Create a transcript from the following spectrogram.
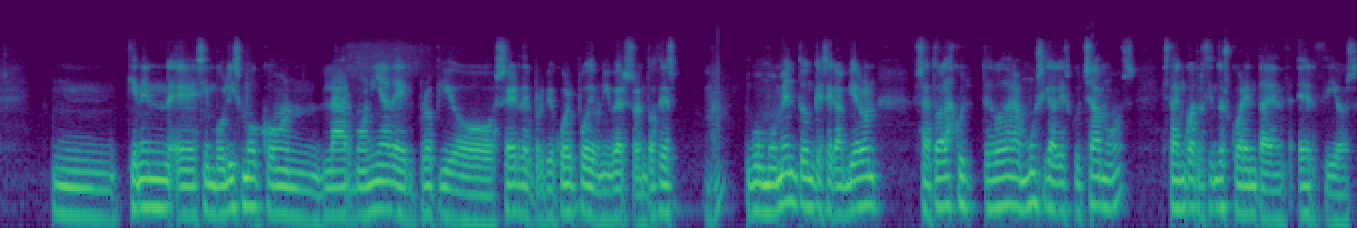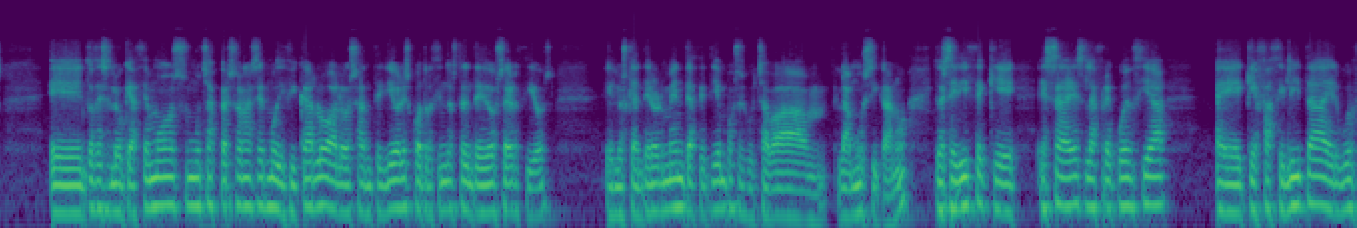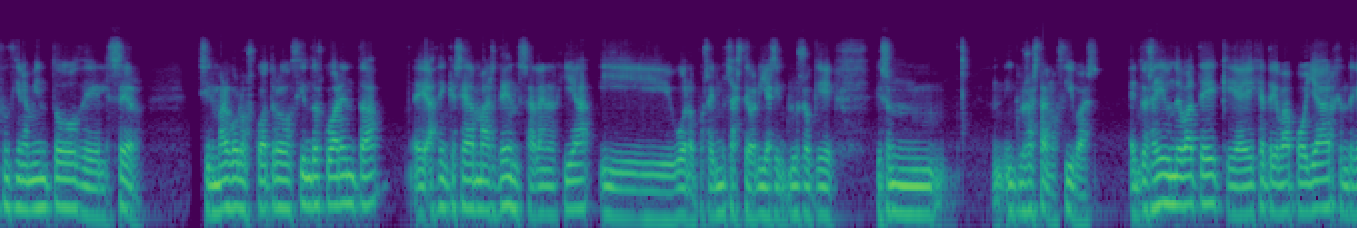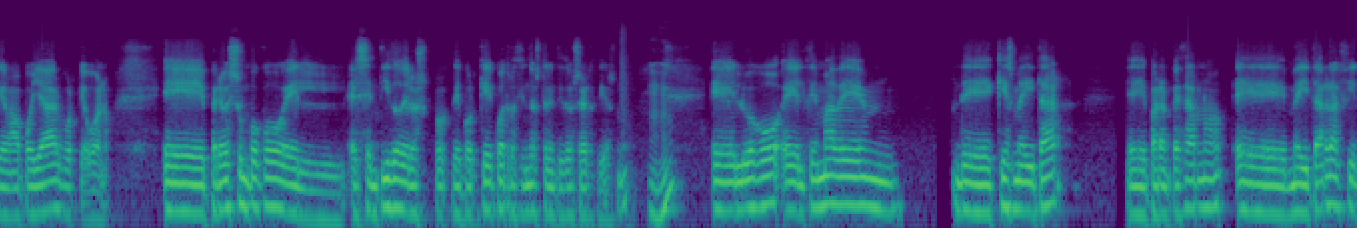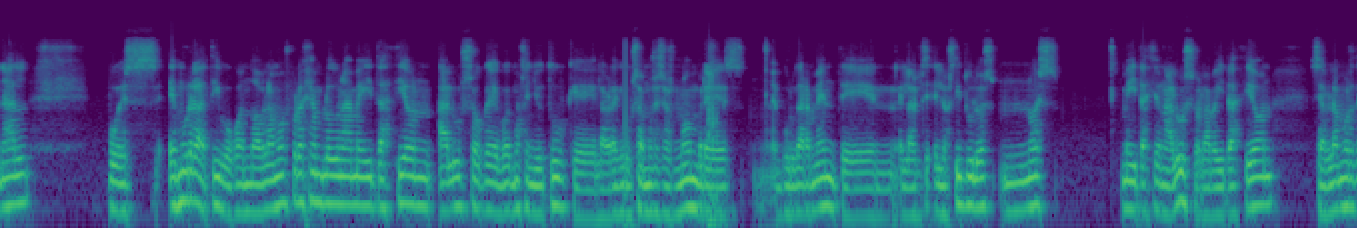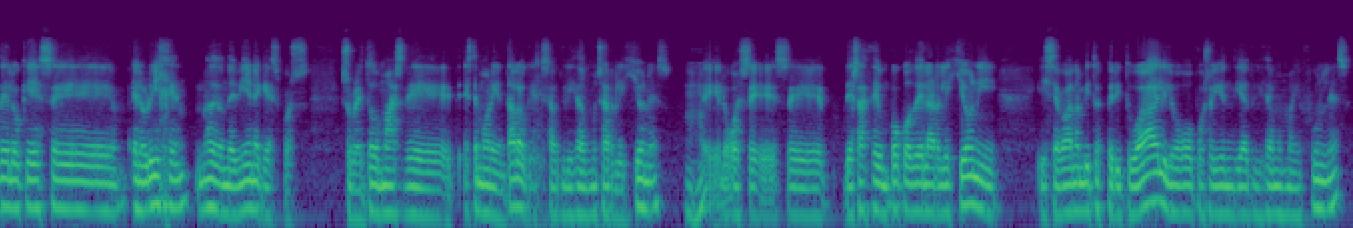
Mm, tienen eh, simbolismo con la armonía del propio ser, del propio cuerpo, del universo. Entonces, hubo un momento en que se cambiaron, o sea, toda la, toda la música que escuchamos está en 440 hercios. Eh, entonces, lo que hacemos muchas personas es modificarlo a los anteriores 432 hercios, en los que anteriormente, hace tiempo, se escuchaba mm, la música, ¿no? Entonces, se dice que esa es la frecuencia eh, que facilita el buen funcionamiento del ser. Sin embargo, los 440 eh, hacen que sea más densa la energía y, bueno, pues hay muchas teorías incluso que, son incluso hasta nocivas. Entonces hay un debate que hay gente que va a apoyar, gente que no va a apoyar, porque, bueno, eh, pero es un poco el, sentido de, los, de por qué 432 hercios, ¿no? Eh, luego, el tema de, de qué es meditar, para empezar, ¿no? meditar al final pues es muy relativo. Cuando hablamos, por ejemplo, de una meditación al uso que vemos en YouTube, que la verdad que usamos esos nombres eh, vulgarmente en, los, títulos, no es meditación al uso. La meditación, si hablamos de lo que es eh, el origen, ¿no? de dónde viene, que es pues sobre todo más de este oriental o que se ha utilizado en muchas religiones, eh, luego se, deshace un poco de la religión y, y, se va al ámbito espiritual y luego pues hoy en día utilizamos mindfulness,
